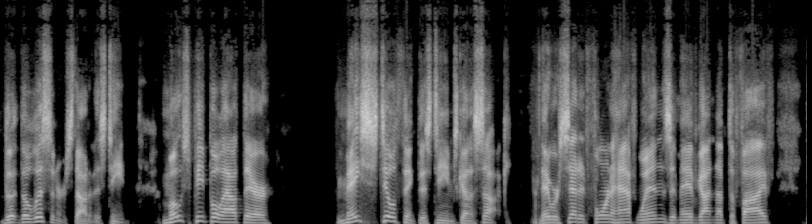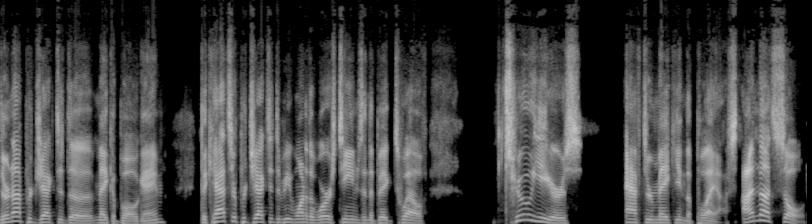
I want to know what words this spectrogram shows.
the, the listeners, thought of this team. Most people out there may still think this team's going to suck. They were set at four and a half wins. It may have gotten up to five. They're not projected to make a bowl game. The Cats are projected to be one of the worst teams in the Big 12 two years after making the playoffs. I'm not sold.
